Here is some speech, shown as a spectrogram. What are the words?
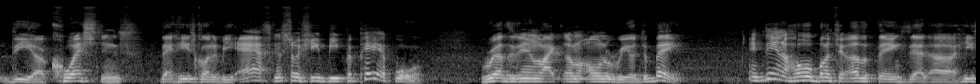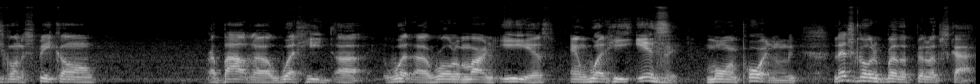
the questions that he's going to be asking so she'd be prepared for rather than like on, on a real debate. And then a whole bunch of other things that uh, he's going to speak on about uh, what he, uh, what uh, Roland Martin is and what he isn't. More importantly, let's go to Brother Philip Scott.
